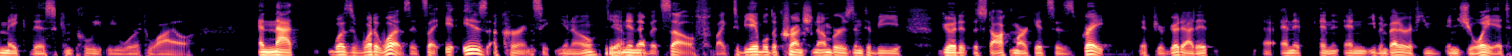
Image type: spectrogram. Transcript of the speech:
make this completely worthwhile. And that was what it was. It's like it is a currency, you know, Yeah. in and of itself. Like to be able to crunch numbers and to be good at the stock markets is great if you're good at it, and if and and even better if you enjoy it.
